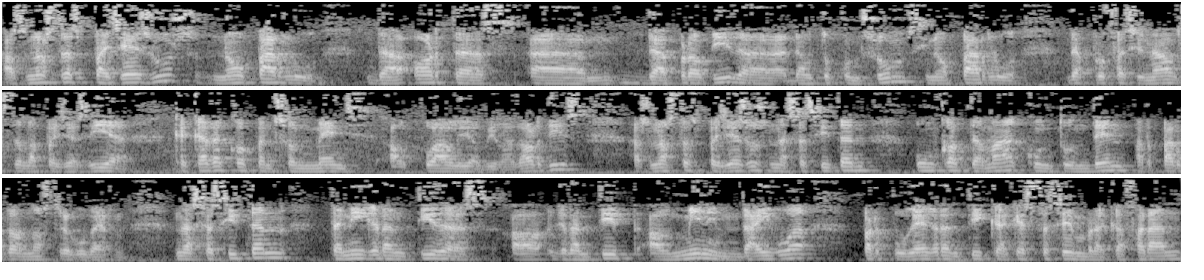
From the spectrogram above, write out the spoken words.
els nostres pagesos, no parlo d'hortes eh, de propi, d'autoconsum, sinó parlo de professionals de la pagesia, que cada cop en són menys al qual i al Viladordis, els nostres pagesos necessiten un cop de mà contundent per part del nostre govern. Necessiten tenir garantides, eh, garantit el mínim d'aigua per poder garantir que aquesta sembra que faran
